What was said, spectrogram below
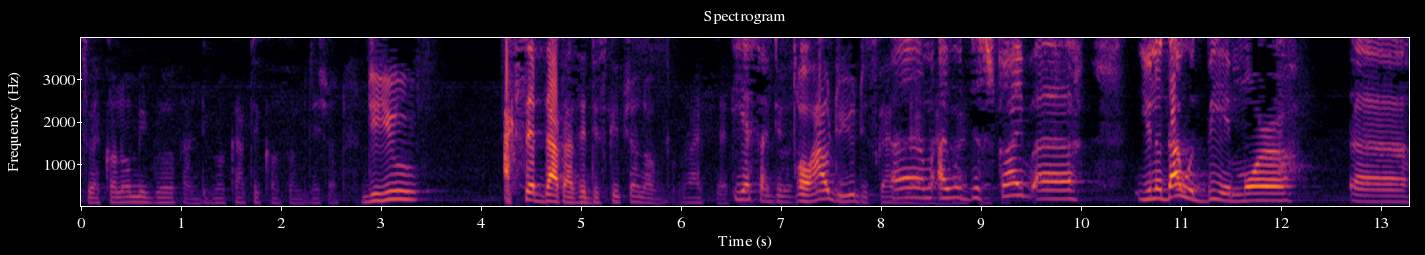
to economic growth and democratic consolidation. Do you accept that as a description of Rise? Yes, I do. Or how do you describe um, I would describe, uh, you know, that would be a more, uh,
